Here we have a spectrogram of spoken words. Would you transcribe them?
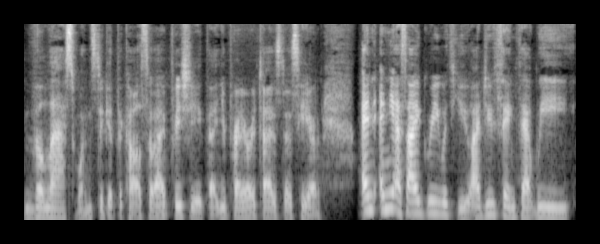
the last ones to get the call. So I appreciate that you prioritized us here. And, and yes, I agree with you. I do think that we,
